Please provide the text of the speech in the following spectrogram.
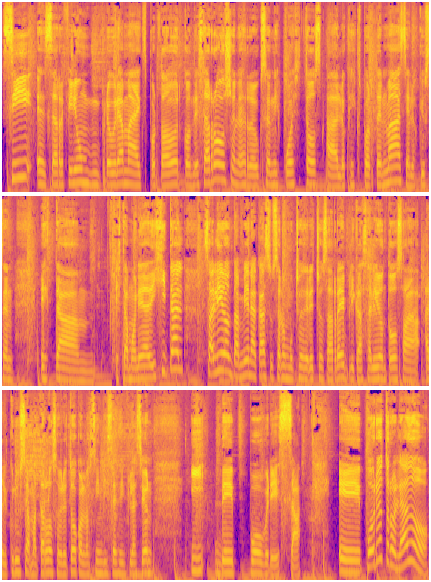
sí eh, se refirió a un programa exportador con desarrollo, en la reducción de impuestos a los que exporten más y a los que usen esta, esta moneda digital. Salieron también acá, se usaron muchos derechos a réplica, salieron todos a- al cruce a matarlo, sobre todo con los índices de inflación y de pobreza. Eh, por otro lado,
